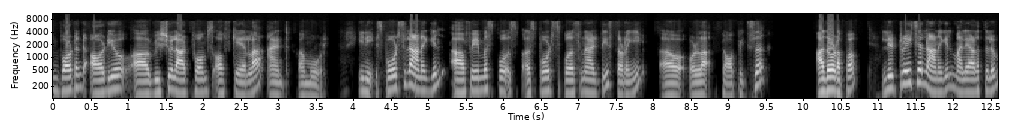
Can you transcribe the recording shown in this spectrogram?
important audio visual art forms of Kerala and more ഇനി സ്പോർട്സിലാണെങ്കിൽ ഫേമസ് സ്പോർട്സ് പേഴ്സണാലിറ്റീസ് തുടങ്ങി ഉള്ള ടോപ്പിക്സ് അതോടൊപ്പം ലിറ്ററേച്ചറിലാണെങ്കിൽ മലയാളത്തിലും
